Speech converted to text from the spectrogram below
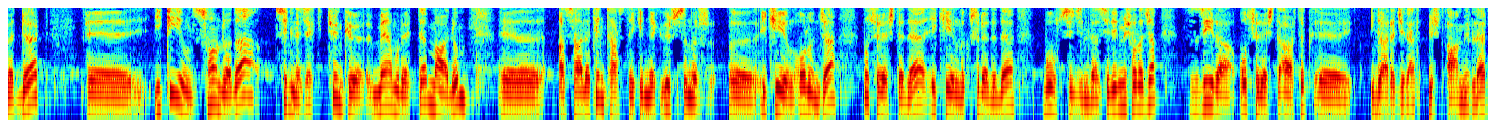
Ve dört, e, iki yıl sonra da silinecek. Çünkü memuriyette malum e, asaletin tasdikindeki üst sınır e, iki yıl olunca bu süreçte de iki yıllık sürede de bu sicilden silinmiş olacak. Zira o süreçte artık e, idareciler, üst amirler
